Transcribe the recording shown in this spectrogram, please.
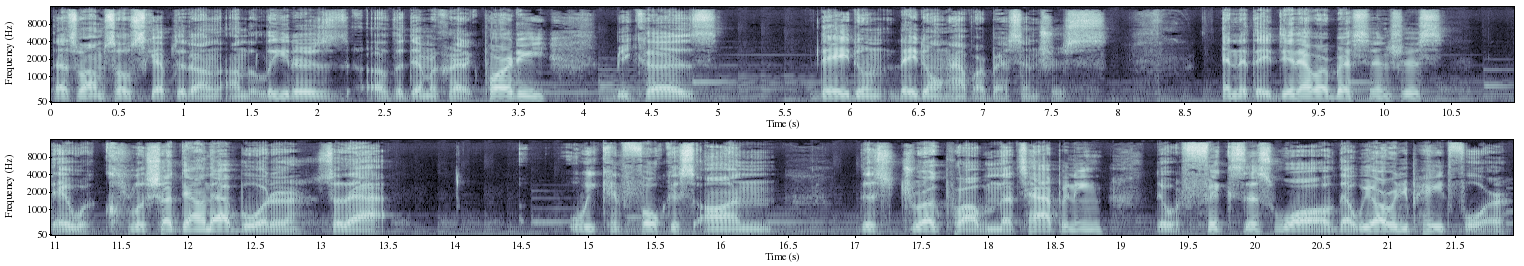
That's why I'm so skeptical on, on the leaders of the Democratic Party because they don't they don't have our best interests. And if they did have our best interests, they would cl- shut down that border so that we can focus on this drug problem that's happening. They would fix this wall that we already paid for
